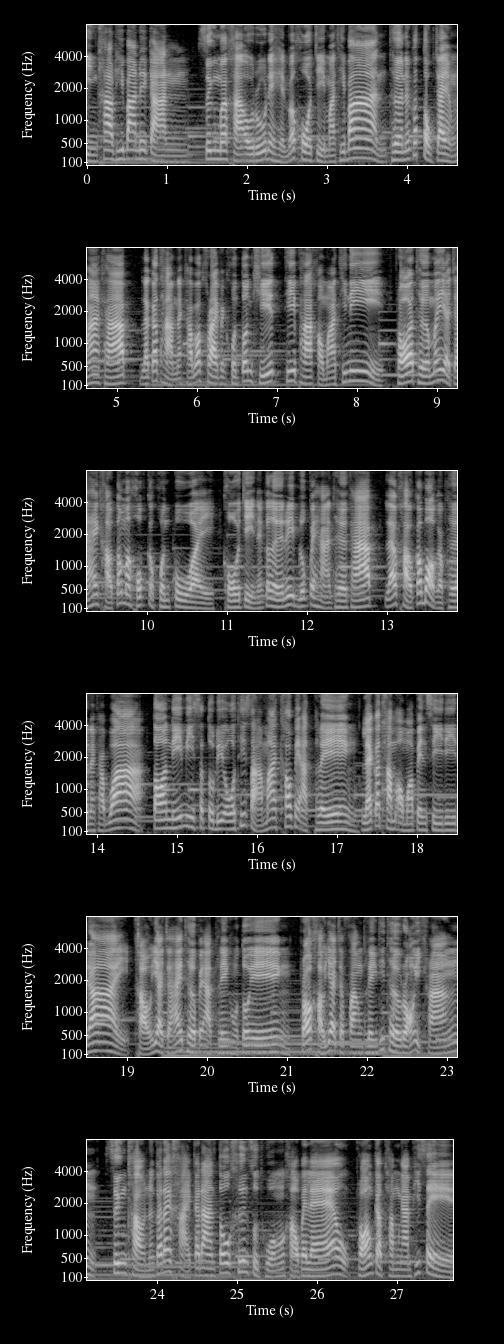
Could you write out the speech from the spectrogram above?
กินข้าวที่บ้านด้วยกัน ซึ่งเมื่อคาโอรุเนี่ยเห็นว่าโคจิมาที่บ้าน เธอนั้นก็ตกใจอย่างมากครับ แล้วก็ถามนะครับว่าใครเป็นคนต้นคิดที่พาเขามาที่นี่เพราะว่าเธอไม่อยากจะให้เขาต้องมาคบกับคนป่วย โคจินั้นก็เลยรีบลุกไปหาเธอครับ แล้วเขาก็บอกกับเธอนะครับว่า ตอนนี้มีสตูดิโอที่สามารถเข้าไปอัดเพลง และก็ทำออกมาเป็นซีดีได้ เขาอยากจะให้เธอไปอัดเพลงของตัวเอง เพราะเขาอยากจะฟังเพลงที่เธอร้องอีกครั้ง ซึ่งเขานั้นก็ได้ขายกระดานโต้คลื่นสุดหัวของเขาไปแล้ว พร้อมกับทำงานพิเศษ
